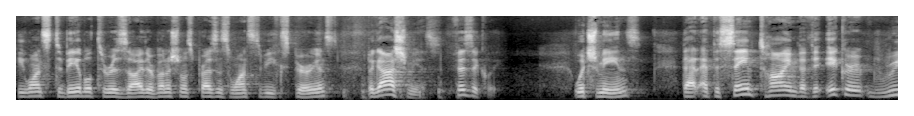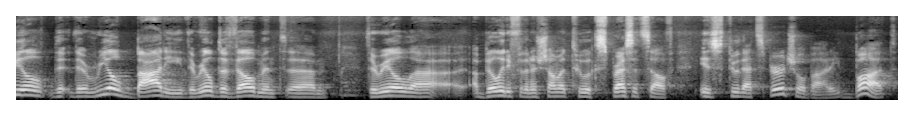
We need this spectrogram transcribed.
He wants to be able to reside. The Rabban Shalom's presence wants to be experienced begashmias, physically, which means that at the same time that the ikr real, the, the real body, the real development, um, the real uh, ability for the neshama to express itself is through that spiritual body, but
